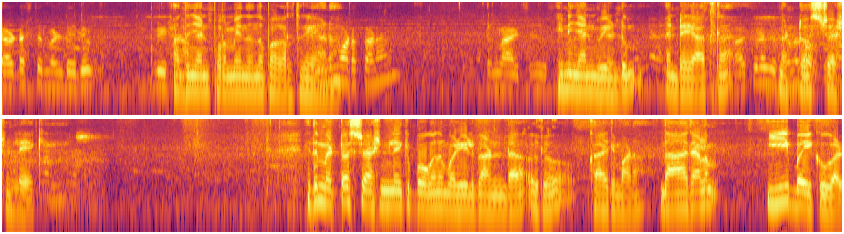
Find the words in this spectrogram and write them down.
ലോട്ടസ് ടെമ്പിളിന്റെ ഒരു അത് ഞാൻ പുറമേ നിന്ന് പകർത്തുകയാണ്. മുടക്കാണ് ഇനി ഞാൻ വീണ്ടും എന്റെ യാത്ര മെട്രോ സ്റ്റേഷനിലേക്ക്. ഇത് മെട്രോ സ്റ്റേഷനിലേക്ക് പോകുന്ന വഴിയിൽ കണ്ട ഒരു കാര്യമാണ്. ധാരാളം ഇ ബൈക്കുകൾ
